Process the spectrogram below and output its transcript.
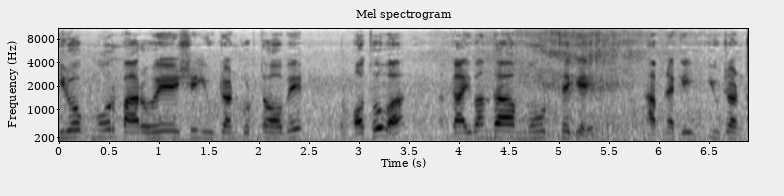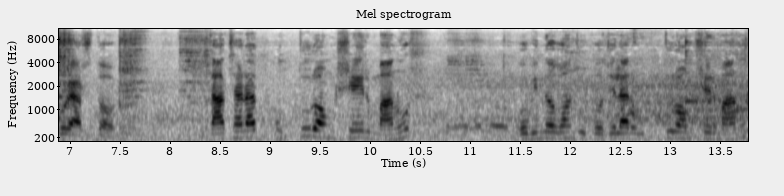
হীরক মোড় পার হয়ে এসে ইউটার্ন করতে হবে, অথবা গাইবান্ধা মোড় থেকে আপনাকে ইউটার্ন করে আসতে হবে। তাছাড়া উত্তর অংশের মানুষ, গোবিন্দগঞ্জ উপজেলার উত্তর অংশের মানুষ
